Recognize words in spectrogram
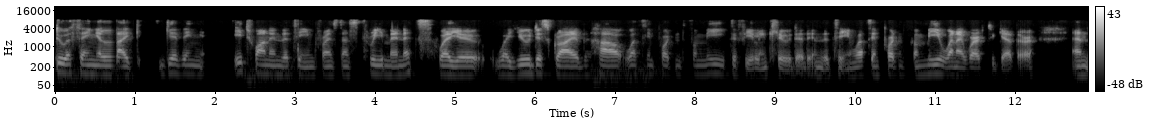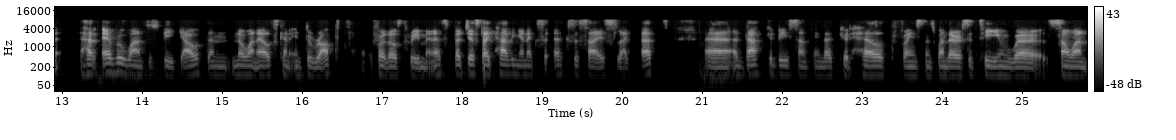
do a thing like giving each one in the team for instance three minutes where you where you describe how what's important for me to feel included in the team what's important for me when i work together and have everyone to speak out and no one else can interrupt for those three minutes but just like having an ex- exercise like that uh, that could be something that could help for instance when there's a team where someone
